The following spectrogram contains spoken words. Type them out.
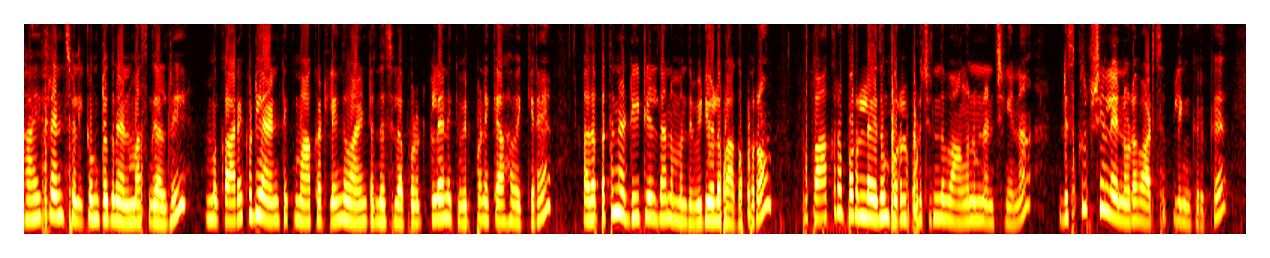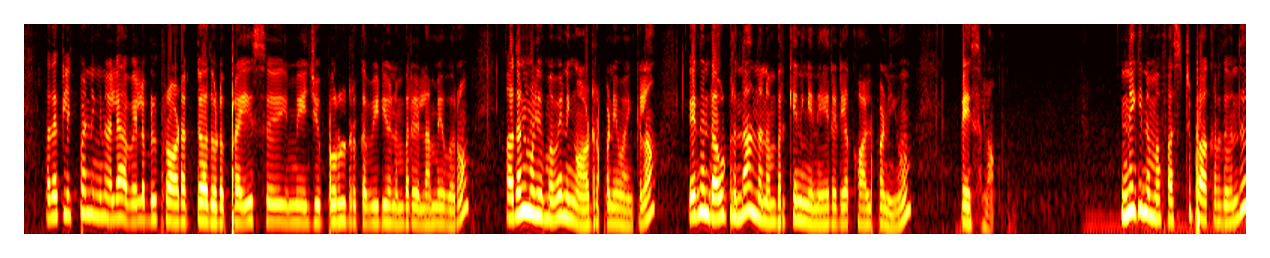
Hi friends welcome to grandma's gallery நம்ம காரைக்குடி ஆன்டிக் மார்க்கெட்லேருந்து வாங்கிட்டு வந்த சில பொருட்களை எனக்கு விற்பனைக்காக வைக்கிறேன். அதை பற்றின டீட்டெயில் தான் நம்ம இந்த வீடியோவில் பார்க்க போகிறோம் இப்போ பார்க்குற பொருளில் எதுவும் பொருள் பிடிச்சிருந்து வாங்கணும்னு நினச்சிங்கன்னா டிஸ்கிரிப்ஷனில் என்னோட வாட்ஸ்அப் லிங்க் இருக்குது அதை கிளிக் பண்ணிங்கனாலே அவைலபிள் ப்ராடக்ட் அதோட ப்ரைஸ் இமேஜ் பொருள் இருக்க வீடியோ நம்பர் எல்லாமே வரும். அதன் மூலியமாகவே நீங்கள் ஆர்டர் பண்ணி வாங்கிக்கலாம். எதுவும் டவுட் இருந்தால் அந்த நம்பருக்கே நீங்கள் நேரடியாக கால் பண்ணியும் பேசலாம். இன்றைக்கி நம்ம ஃபஸ்ட்டு பார்க்குறது வந்து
